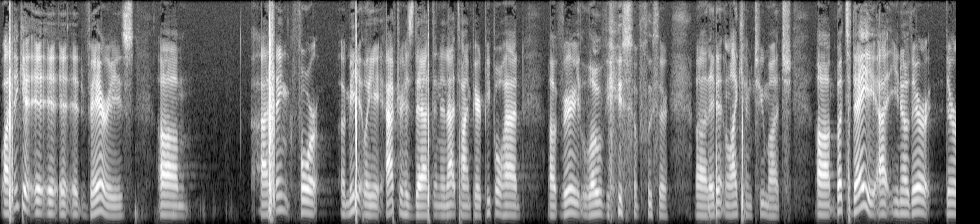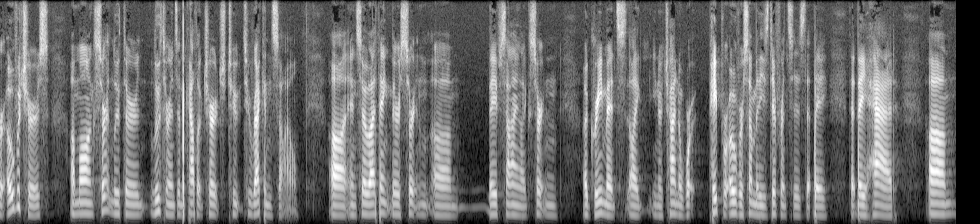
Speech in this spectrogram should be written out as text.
Well, I think it, it, it, it varies. Um, I think for immediately after his death and in that time period, people had uh, very low views of Luther. Uh, they didn't like him too much. Uh, but today, uh, you know, there, there are overtures among certain Luther, Lutherans in the Catholic Church to, to reconcile. Uh, and so I think there's certain, um, they've signed like certain agreements, like, you know, trying to work, paper over some of these differences that they, that they had. Um,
